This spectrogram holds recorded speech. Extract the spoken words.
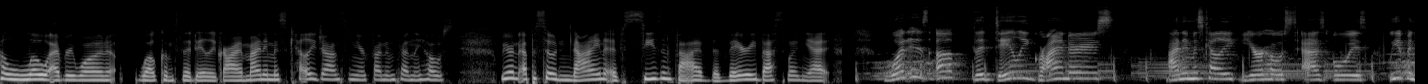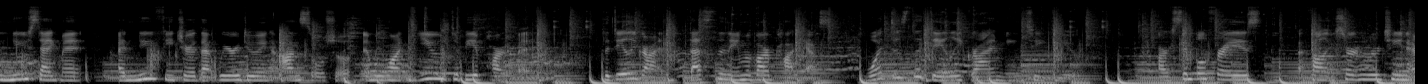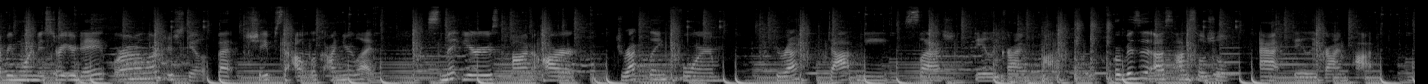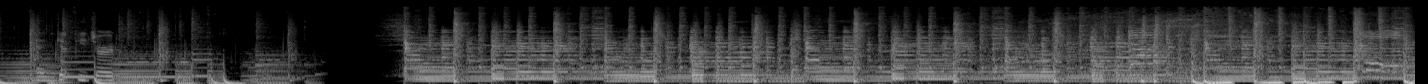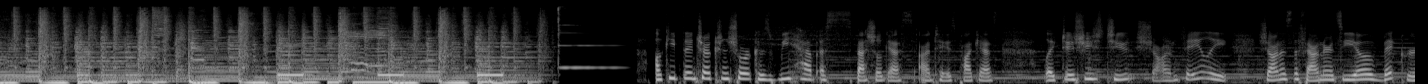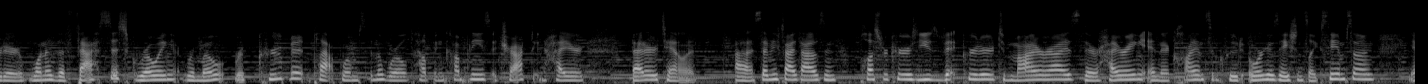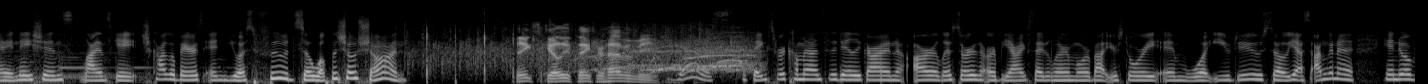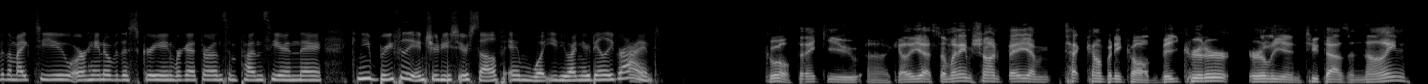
Hello, everyone. Welcome to the Daily Grind. My name is Kelly Johnson, your fun and friendly host. We are in episode nine of season five, the very best one yet. What is up, the Daily Grinders? My name is Kelly, your host. As always, we have a new segment, a new feature that we're doing on social, and we want you to be a part of it. The Daily Grind, that's the name of our podcast. What does the Daily Grind mean to you? Our simple phrase, following a certain routine every morning to start your day, or on a larger scale that shapes the outlook on your life. Submit yours on our direct link form, direct.me slash dailygrindpod, or visit us on social at dailygrindpod and get featured I'll keep the introduction short because we have a special guest on today's podcast. I'd like to introduce to Sean Fahey. Sean is the founder and CEO of VidCruiter, one of the fastest growing remote recruitment platforms in the world, helping companies attract and hire better talent. Uh, 75,000 plus recruiters use VidCruiter to modernize their hiring, and their clients include organizations like Samsung, United Nations, Lionsgate, Chicago Bears, and U.S. Foods. So, welcome to the show, Sean. Thanks, Kelly. Thanks for having me. Yes. Thanks for coming on to the Daily Grind. Our listeners are beyond excited to learn more about your story and what you do. So, yes, I'm going to hand over the mic to you or hand over the screen. We're going to throw in some puns here and there. Can you briefly introduce yourself and what you do on your daily grind? Cool. Thank you, uh, Kelly. Yeah. So, my name's Sean Fahey. I'm a tech company called VidCruiter early in 2009.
